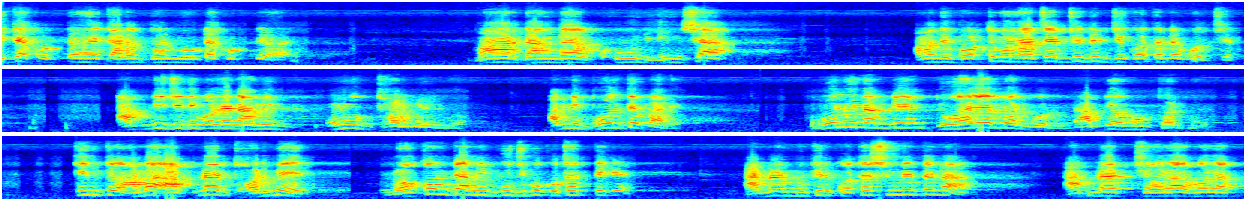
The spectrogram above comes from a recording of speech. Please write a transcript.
এটা করতে হয়, কারোর ধর্মে ওটা করতে হয়। মার, দাঙ্গা, খুন, হিংসা। আমাদের বর্তমান আচার্যদেব যে কথাটা বলছেন, আপনি যদি বলেন আমি অমুক ধর্মের লোক। আপনি বলতে পারে বলুন আপনি দু হাজার বার বলুন, আপনি অমুক ধর্মের। কিন্তু আমার, আপনার ধর্মের রকমটা আমি বুঝব কোথার থেকে? আপনার মুখের কথা শুনে তো না, আপনার চলা বলা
